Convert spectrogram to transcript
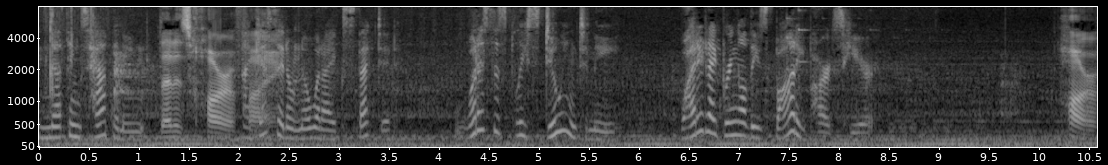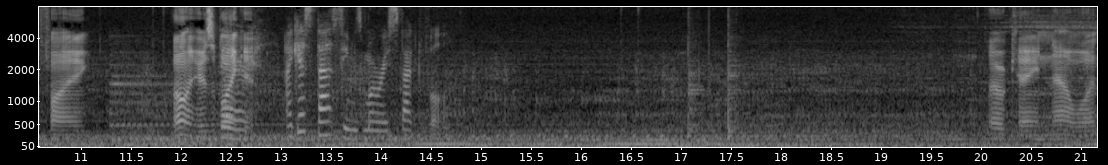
Nothing's happening. That is horrifying. I guess I don't know what I expected. What is this place doing to me? Why did I bring all these body parts here? Horrifying. Oh, here's a blanket. There. I guess that seems more respectful. Okay, now what?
